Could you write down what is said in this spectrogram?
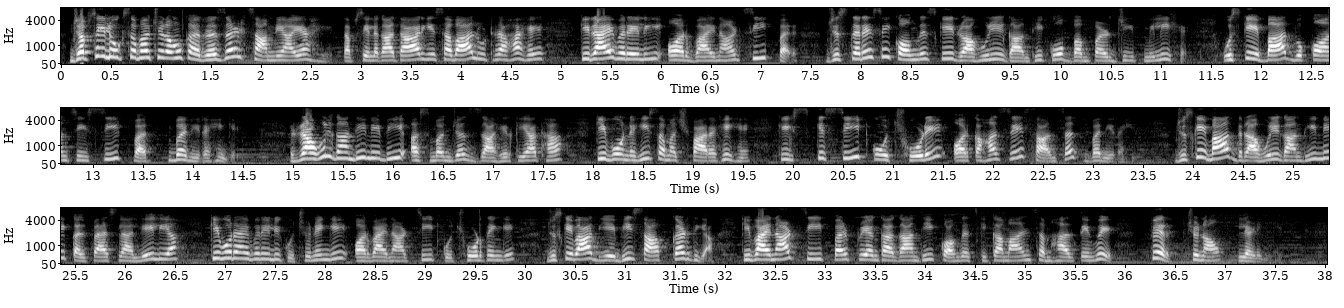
जब से लोकसभा चुनाव का रिज़ल्ट सामने आया है, तब से लगातार ये सवाल उठ रहा है कि रायबरेली और वायनाड सीट पर जिस तरह से कांग्रेस के राहुल गांधी को बम्पर जीत मिली है, उसके बाद वो कौन सी सीट पर बनी रहेंगे? राहुल गांधी ने भी असमंजस ज़ाहिर किया था कि वो नहीं समझ पा रहे हैं कि किस सीट को छोड़े और कहाँ से सांसद बने रहे। जिसके बाद राहुल गांधी ने कल फैसला ले लिया कि वो रायबरेली को चुनेंगे और वायनाड सीट को छोड़ देंगे, जिसके बाद ये भी साफ़ कर दिया कि वायनाड सीट पर प्रियंका गांधी कांग्रेस की कमान संभालते हुए फिर चुनाव लड़ेंगे।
